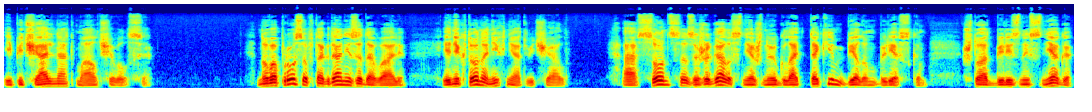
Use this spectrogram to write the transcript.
и печально отмалчивался. Но вопросов тогда не задавали, и никто на них не отвечал. А солнце зажигало снежную гладь таким белым блеском, что от белизны снега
